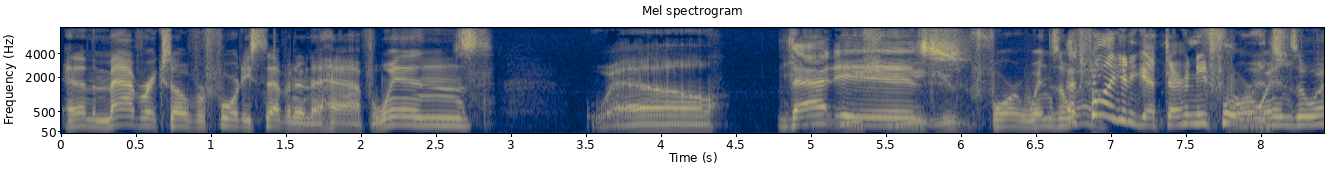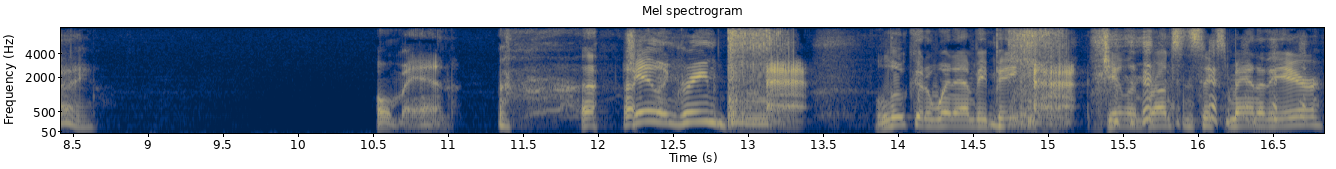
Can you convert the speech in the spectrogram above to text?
and then the Mavericks over 47 and a half wins. Well, That you- you- is- you- you- four wins away. That's probably going to get there. I need four, four wins away. Oh man. Jalen Green. Luka to win MVP. Jalen Brunson, sixth man of the year.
